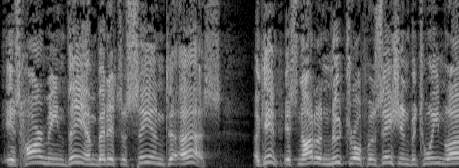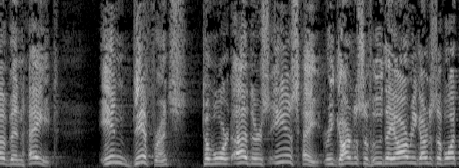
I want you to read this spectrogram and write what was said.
is harming them, but it's a sin to us. Again, it's not a neutral position between love and hate. Indifference toward others is hate, regardless of who they are, regardless of what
